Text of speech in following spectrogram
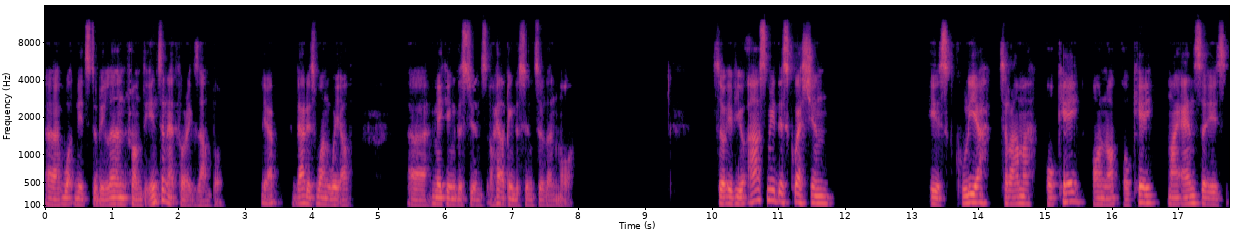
uh, what needs to be learned from the internet for example yeah that is one way of uh, making the students or helping the students to learn more so if you ask me this question is kuliah ceramah okay or not okay my answer is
